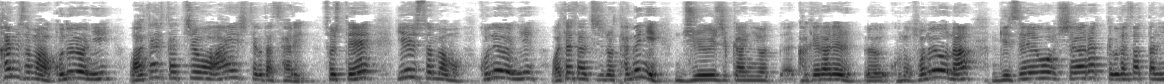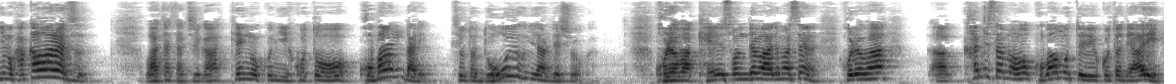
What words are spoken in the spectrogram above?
神様はこのように私たちを愛してくださり、そしてイエス様もこのように私たちのために十字架によってかけられる、この、そのような犠牲を支払ってくださったにもかかわらず、私たちが天国に行くことを拒んだりするとどういうふうになるでしょうかこれは謙遜ではありません。これは神様を拒むということであり、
